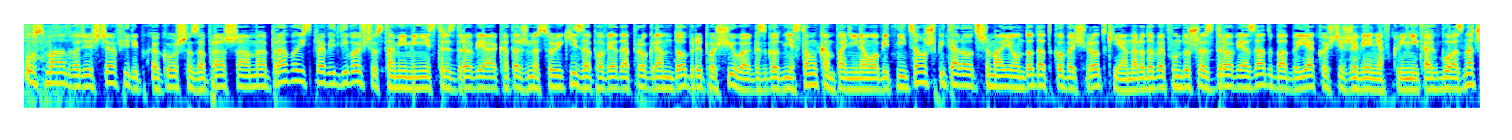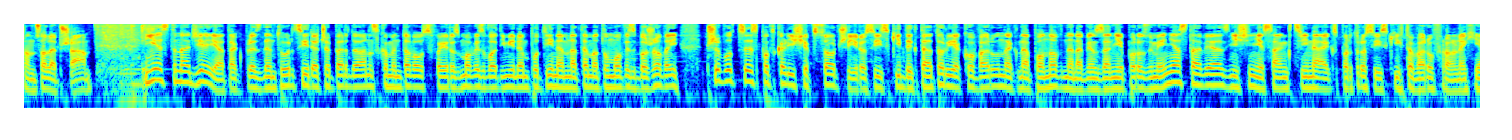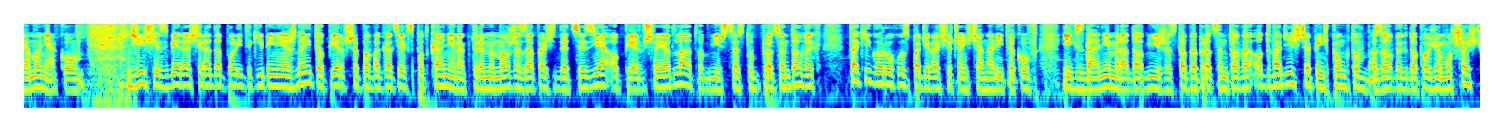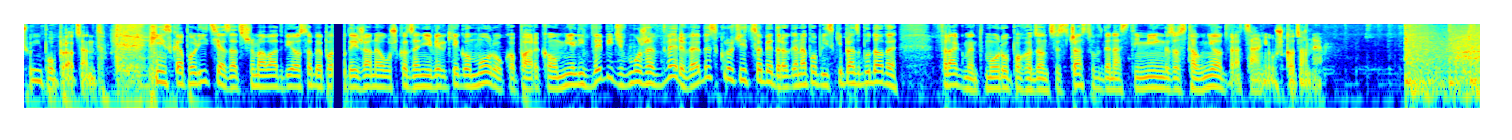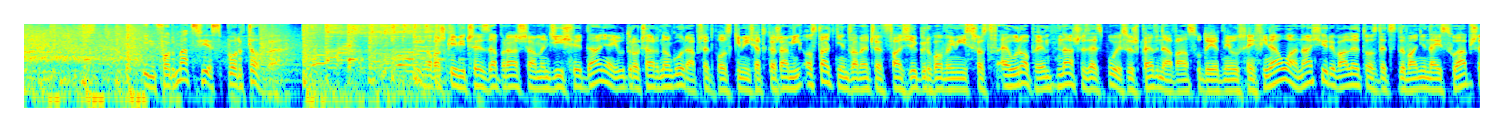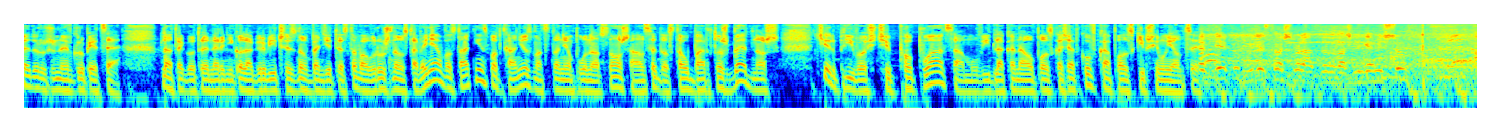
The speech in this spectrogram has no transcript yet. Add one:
8.20, Filip Kakusz, zapraszam. Prawo i Sprawiedliwość ustami ministry zdrowia Katarzyny Sujki zapowiada program Dobry Posiłek. Zgodnie z tą kampanijną obietnicą szpitale otrzymają dodatkowe środki, a Narodowy Fundusz Zdrowia zadba, by jakość żywienia w klinikach była znacząco lepsza. Jest nadzieja, tak prezydent Turcji Recep Erdoğan skomentował swoje rozmowy z Władimirem Putinem na temat umowy zbożowej. Przywódcy spotkali się w Soczi i rosyjski dyktator jako warunek na ponowne nawiązanie porozumienia stawia zniesienie sankcji na eksport rosyjskich towarów rolnych i amoniaku. Dziś zbiera się Rada Polityki Pieniężnej. To pierwsze po wakacjach spotkanie, na którym może zapaść decyzja o pierwszej od lat obniżce stóp procentowych. Takiego ruchu spodziewa się część analityków. Ich zdaniem Rada obniży stopy procentowe o 25 punktów bazowych do poziomu 6,5%. Chińska policja zatrzymała dwie osoby podejrzane o uszkodzenie Wielkiego Muru koparką. Mieli wybić w murze wyrwę, by skrócić sobie drogę na pobliski plac budowy. Fragment muru pochodzący z czasów dynastii Ming został nieodwracalnie uszkodzony. Informacje sportowe. Michał Waszkiewicz, zapraszam. Dziś Dania, jutro Czarnogóra. Przed polskimi siatkarzami ostatnie dwa mecze w fazie grupowej Mistrzostw Europy. Nasz zespół jest już pewny awansu do 1-8 finału, a nasi rywale to zdecydowanie najsłabsze drużyny w grupie C. Dlatego trener Nikola Grywicz znów będzie testował różne ustawienia. W ostatnim spotkaniu z Macedonią Północną szansę dostał Bartosz Bednosz. Cierpliwość popłaca, mówi dla kanału Polska Siatkówka, polski przyjmujący. W wieku 28 lat zdobywasz Ligę Mistrzów,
